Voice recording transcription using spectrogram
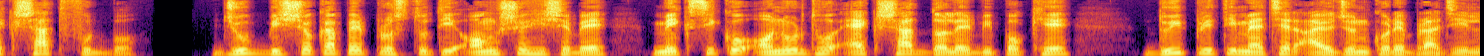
এক সাত ফুটবল। যুব বিশ্বকাপের প্রস্তুতি অংশ হিসেবে মেক্সিকো অনূর্ধ্ব এক সাত দলের বিপক্ষে দুই প্রীতি ম্যাচের আয়োজন করে ব্রাজিল,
